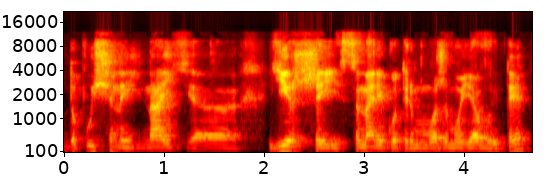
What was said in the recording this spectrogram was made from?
допущений найгірший сценарій, котрий ми можемо уявити. Е,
